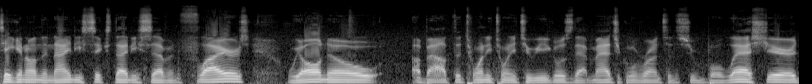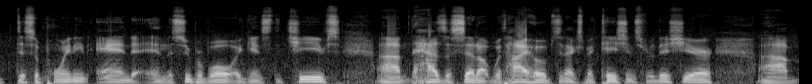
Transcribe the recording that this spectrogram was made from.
taking on the 96 97 Flyers. We all know about the 2022 Eagles, that magical run to the Super Bowl last year, disappointing, and in the Super Bowl against the Chiefs, um, has a setup with high hopes and expectations for this year. Um,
